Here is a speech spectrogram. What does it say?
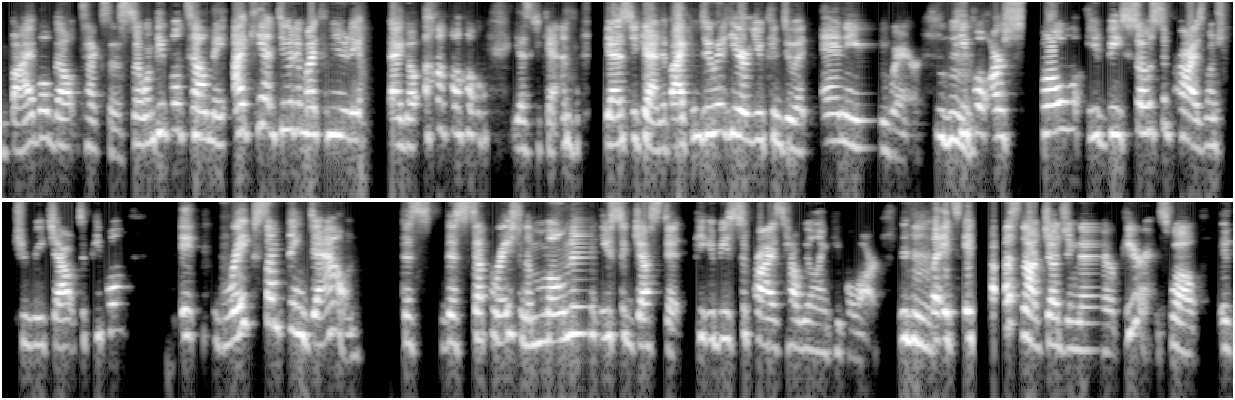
bible belt texas. So when people tell me i can't do it in my community i go oh yes you can. Yes you can. If i can do it here you can do it anywhere. Mhm. people are so you'd be so surprised once you reach out to people. It breaks something down this this separation the moment you suggest it you'd be surprised how willing people are. Mhm. but it's it's us not judging their appearance. Well if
